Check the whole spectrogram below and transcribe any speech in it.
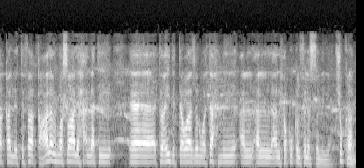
الأقل الاتفاق على المصالح التي تعيد التوازن وتحمي الحقوق الفلسطينية. شكرا.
